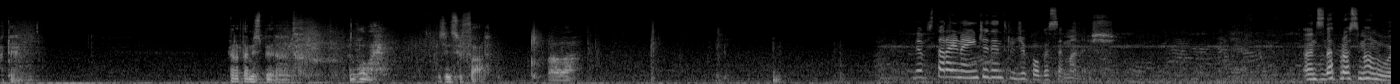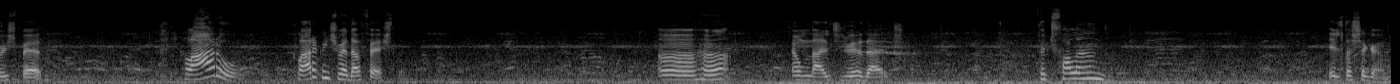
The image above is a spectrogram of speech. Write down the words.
Até. Ela está me esperando. Eu vou lá. A gente se fala. Vai lá. Devo estar aí na Índia dentro de poucas semanas. Antes da próxima lua, espero. Claro! Claro que a gente vai dar festa. Aham. É um Dalit de verdade. Tô te falando. Ele tá chegando.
